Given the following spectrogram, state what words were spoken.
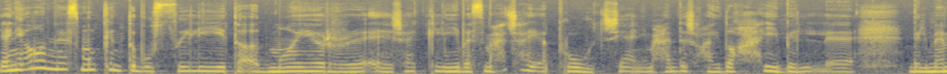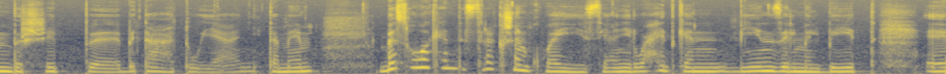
يعني آه الناس ممكن تبُص لي تadmire شكلي، بس ما حدش هيapproach يعني ما حدش هيضحّي بال بالmembership بتاعته يعني، تمام؟ بس هو كان distraction كويس، يعني الواحد كان بينزل من البيت آآ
